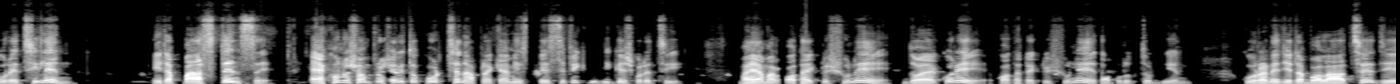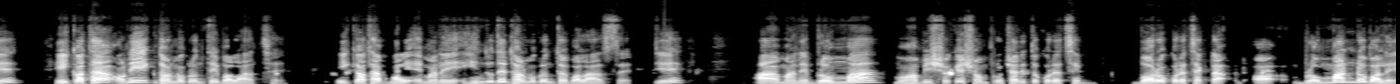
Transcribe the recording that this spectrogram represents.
করেছিলেন। এটা পাস্ট টেন্স এ। এখনও সম্প্রসারিত করছেন। আপনাকে আমি স্পেসিফিকলি জিজ্ঞেস করেছি। ভাই আমার কথা একটু শুনে, দয়া করে কথাটা একটু শুনে তারপর উত্তর দিয়েন। কোরআনে যেটা বলা আছে যে, এই কথা অনেক ধর্মগ্রন্থেই বলা আছে। এই কথা ভাই মানে হিন্দুদের ধর্মগ্রন্থে বলা আছে যে মানে ব্রহ্মা মহাবিশ্বকে সম্প্রসারিত করেছে। বড় করেছে, একটা ব্রহ্মাণ্ড বলে।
